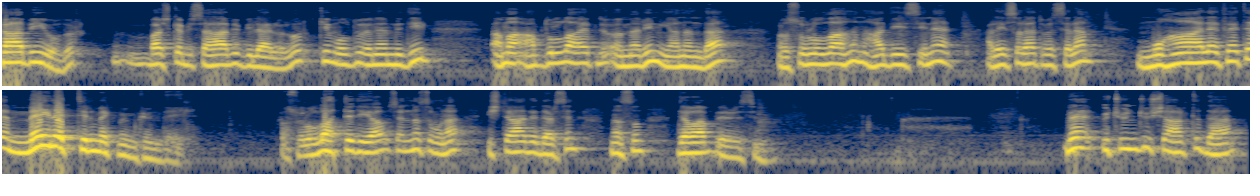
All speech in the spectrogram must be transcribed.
tabi olur. Başka bir sahabi Bilal olur. Kim olduğu önemli değil. Ama Abdullah İbni Ömer'in yanında Resulullah'ın hadisine aleyhissalatü vesselam muhalefete meylettirmek mümkün değil. Resulullah dedi ya sen nasıl buna iştihad edersin? Nasıl cevap verirsin? Ve üçüncü şartı da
